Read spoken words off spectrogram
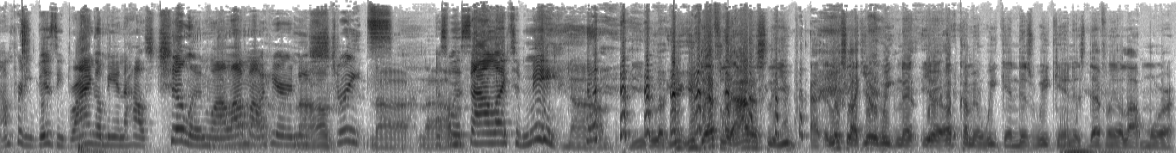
I'm pretty busy. Bryan gonna be in the house chilling while I'm out here in nah, these streets. Nah, nah. That's what it sounds like to me. Nah, you, look, you, you definitely, honestly, you. It looks like your week, your upcoming weekend, this weekend is definitely a lot more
